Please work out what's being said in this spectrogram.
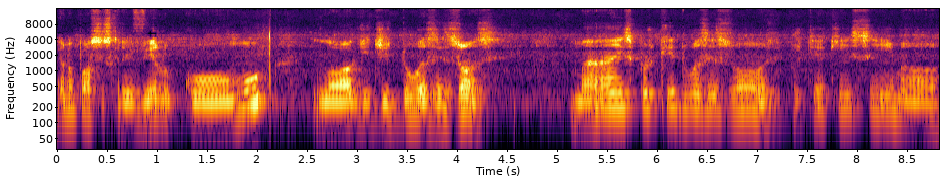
Eu não posso escrevê-lo como log de 2 vezes 11. Mas por que 2 vezes 11? Porque aqui em cima, ó,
